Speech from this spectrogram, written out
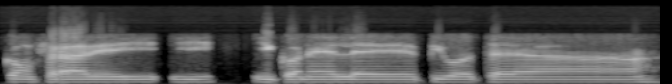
con, Ferrari y, con el eh, pivot uh,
